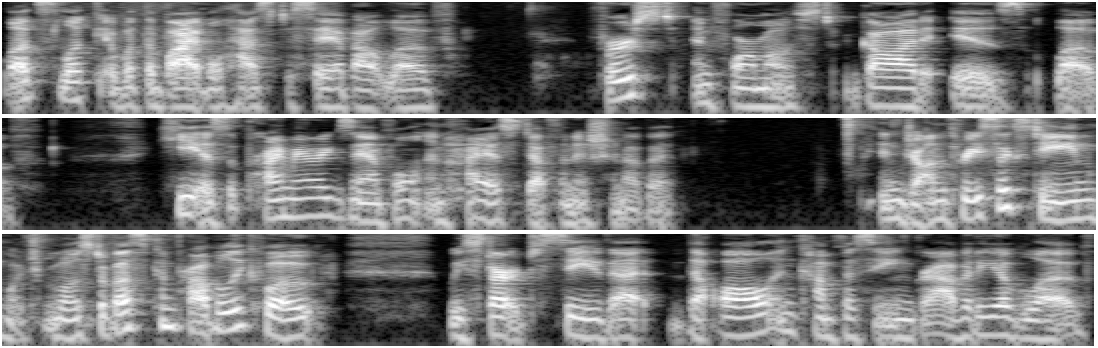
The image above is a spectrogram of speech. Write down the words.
Let's look at what the Bible has to say about love. First and foremost, God is love. He is the primary example and highest definition of it. In John 3:16, which most of us can probably quote, we start to see that the all-encompassing gravity of love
